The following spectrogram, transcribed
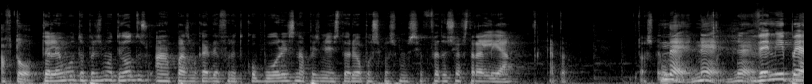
Αυτό. Το λέμε από το πρίσμα ότι όντως, αν πας με κάτι διαφορετικό, μπορείς να πεις μια ιστορία όπως είπα φέτος η Αυστραλία. Κατά. Ας πούμε. Ναι, ναι, ναι. Δεν είπε ναι,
